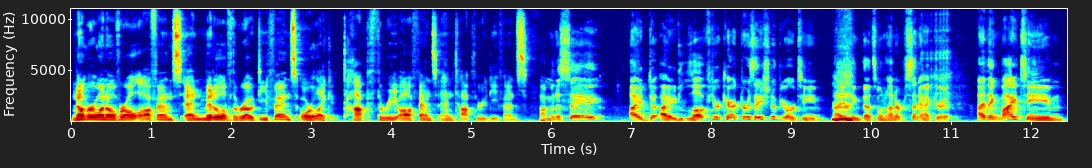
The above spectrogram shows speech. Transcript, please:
number one overall offense and middle of the road defense, or like top three offense and top three defense? I'm gonna say I, d- I love your characterization of your team. I hmm. think that's 100% accurate. I think my team,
